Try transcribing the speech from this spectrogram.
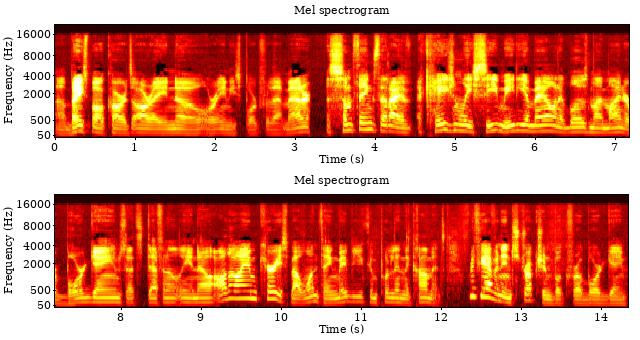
Uh, baseball cards are a no, or any sport for that matter. Some things that I occasionally see media mail and it blows my mind are board games. That's definitely a no. Although I am curious about one thing. Maybe you can put it in the comments. What if you have an instruction book for a board game?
